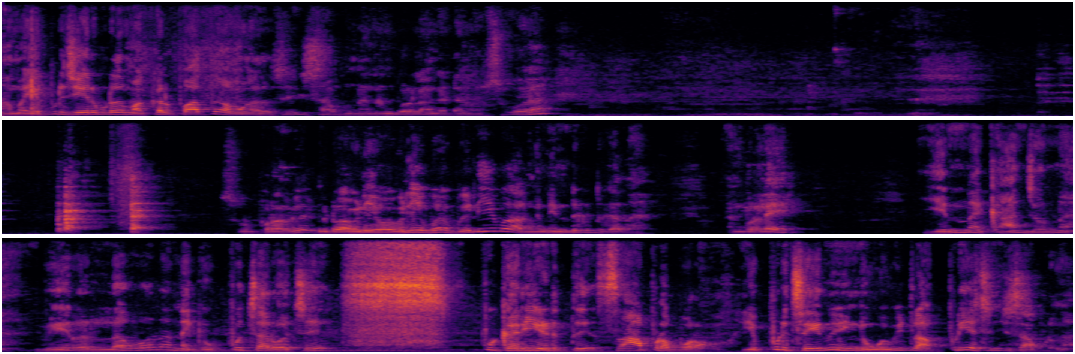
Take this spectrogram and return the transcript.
நம்ம எப்படி செய்ய முடியாது மக்கள் பார்த்து அவங்க அதை செஞ்சு சாப்பிடணும். நண்பர்கள்லாம் கேட்டாங்க. ஸோ சூப்பராக இருக்குது இங்கிட்டு வா வெளியே வா வெளியே வா வெளியே வா. அங்கே நின்றுக்கிட்டு இருக்காத. நண்பர்களே என்ன காஞ்சோன்னே வேறு லெவலில் அன்னைக்கு உப்புச்சாறு வச்சு உப்பு கறி எடுத்து சாப்பிட போகிறோம் எப்படி செய்யணும் நீங்கள் உங்கள் வீட்டில் அப்படியே செஞ்சு சாப்பிடுங்க.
